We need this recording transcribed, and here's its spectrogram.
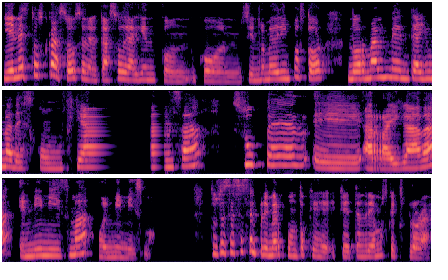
Y en estos casos, en el caso de alguien con, con síndrome del impostor, normalmente hay una desconfianza súper eh, arraigada en mí misma o en mí mismo. Entonces, ese es el primer punto que, que tendríamos que explorar.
